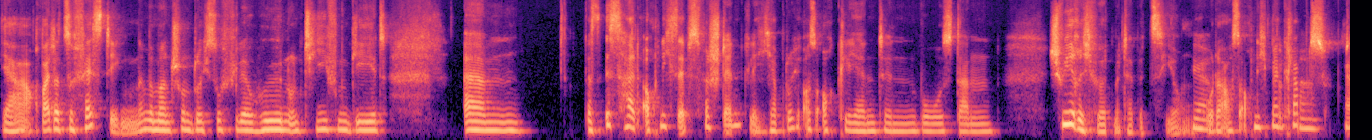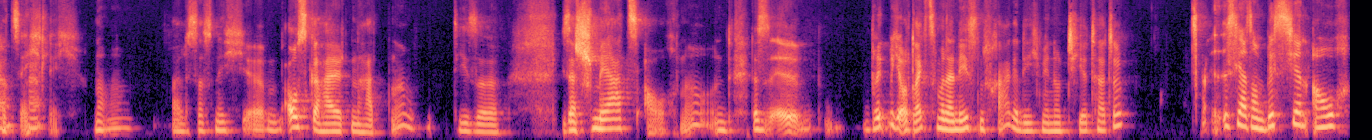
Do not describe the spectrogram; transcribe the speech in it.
ja auch weiter zu festigen, ne? wenn man schon durch so viele Höhen und Tiefen geht. Ähm, das ist halt auch nicht selbstverständlich. Ich habe durchaus auch Klientinnen, wo es dann schwierig wird mit der Beziehung Ja, oder es auch nicht mehr total. klappt Ja, tatsächlich, Ne? weil es das nicht ähm, ausgehalten hat, ne? Diese, dieser Schmerz auch. Ne? Und das äh, bringt mich auch direkt zu meiner nächsten Frage, die ich mir notiert hatte. Es ist ja so ein bisschen auch,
